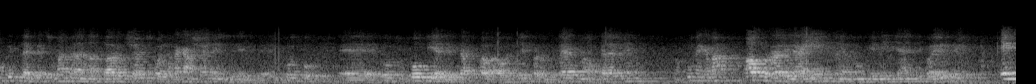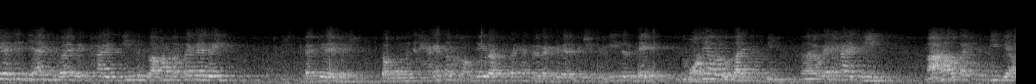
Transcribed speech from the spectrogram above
ممكن تلبسه مثلا نظارة شمس ولا حاجة عشان ال photo ال photophobia اللي بتحصل أو ال blepharospasm أو الكلام من مفهوم يا جماعة؟ قطرة للعين ممكن ندي antibiotic إمتى تدي antibiotic في حالة measles لو حصل secondary bacterial طب ومن الحاجات الخطيرة في secondary bacterial infection في ال measles هي pneumonia ولا otitis media لو جالي حاله measles معاها مين دي أو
